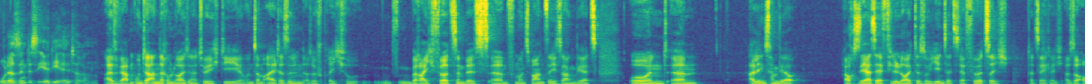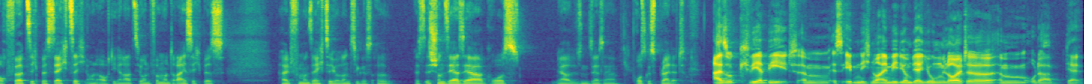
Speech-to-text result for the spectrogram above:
oder sind es eher die Älteren? Also wir haben unter anderem Leute natürlich, die in unserem Alter sind, also sprich so im Bereich 14 bis 25, ähm, sagen wir jetzt. Und ähm, Allerdings haben wir auch sehr, sehr viele Leute so jenseits der 40 tatsächlich. Also auch 40 bis 60 und auch die Generation 35 bis halt 65 oder sonstiges. Also es ist schon sehr, sehr groß, ja, wir sind sehr, sehr groß gespreadet. Also querbeet ähm, ist eben nicht nur ein Medium der jungen Leute ähm, oder der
